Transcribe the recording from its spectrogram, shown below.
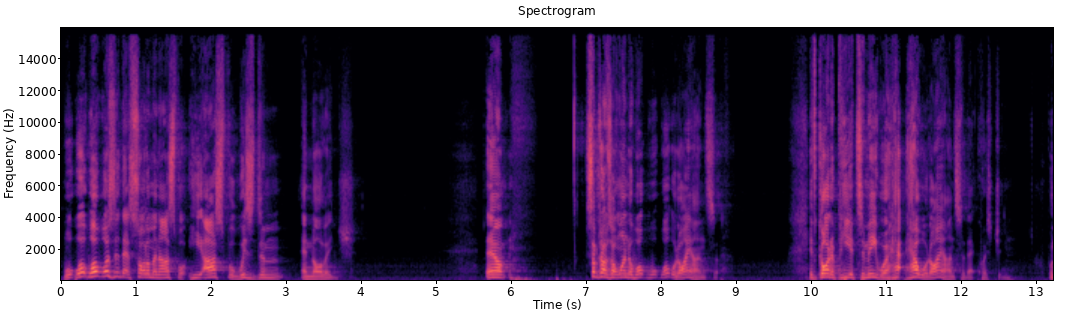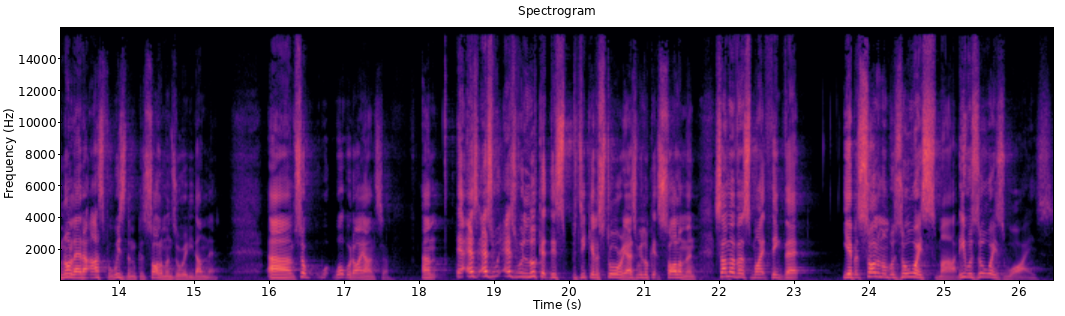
What, what, what, was it that Solomon asked for? He asked for wisdom and knowledge. Now, Sometimes I wonder what, what would I answer? If God appeared to me, well, how, how would I answer that question? We're not allowed to ask for wisdom because Solomon's already done that. Um, so, w- what would I answer? Um, as, as, we, as we look at this particular story, as we look at Solomon, some of us might think that, yeah, but Solomon was always smart, he was always wise.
